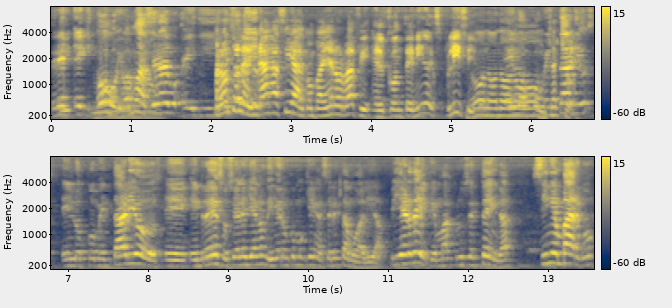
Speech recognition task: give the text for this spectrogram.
3X. No, Ojo, y no, vamos a hacer algo. eh, y Pronto le lo- dirán así al compañero Rafi, el contenido explícito. No, no, no, en los no, comentarios, muchachos. en los comentarios eh, en redes sociales ya nos dijeron cómo quieren hacer esta modalidad. Pierde el que más cruces tenga. Sin embargo,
